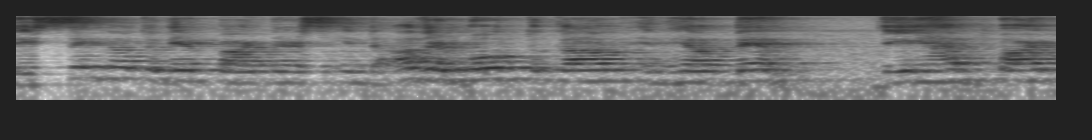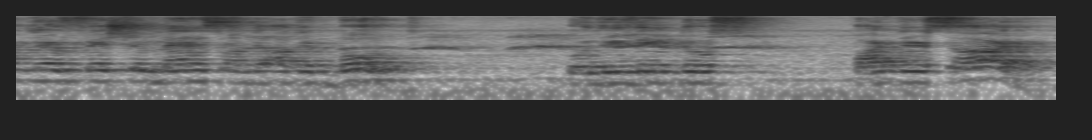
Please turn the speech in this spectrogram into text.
They signaled to their partners in the other boat to come and help them. They have partner fishermen on the other boat. Who do you think those partners are?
